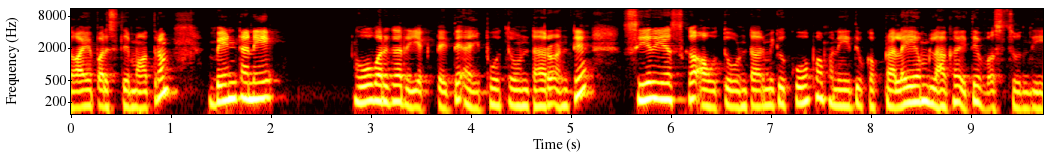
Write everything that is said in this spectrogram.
గాయపరిస్తే మాత్రం వెంటనే ఓవర్గా రియాక్ట్ అయితే అయిపోతూ ఉంటారు. అంటే సీరియస్గా అవుతూ ఉంటారు. మీకు కోపం అనేది ఒక ప్రళయం లాగా అయితే వస్తుంది.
